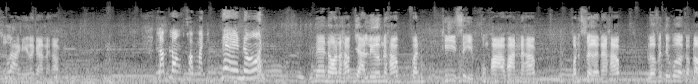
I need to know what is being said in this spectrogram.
ข้างล่างนี้แล้วกันนะครับ รับรองความมันแน่นอน แน่นอนนะครับ อย่าลืมนะครับ วันที่4กุมภาพันธ์นะครับคอนเสิร์ตนะครับเลิฟเฟสติวัลกับเรา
